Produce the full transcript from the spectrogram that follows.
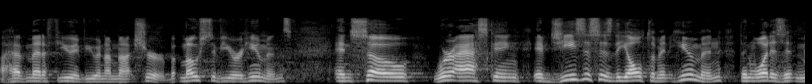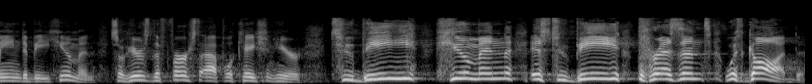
I have met a few of you and I'm not sure, but most of you are humans. And so we're asking if Jesus is the ultimate human, then what does it mean to be human? So here's the first application here. To be human is to be present with God.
